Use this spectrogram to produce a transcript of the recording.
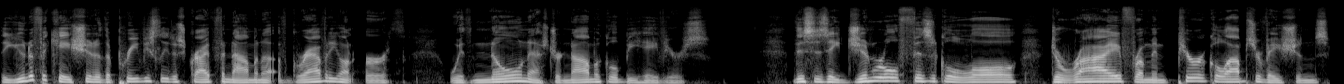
the unification of the previously described phenomena of gravity on Earth with known astronomical behaviors. This is a general physical law derived from empirical observations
